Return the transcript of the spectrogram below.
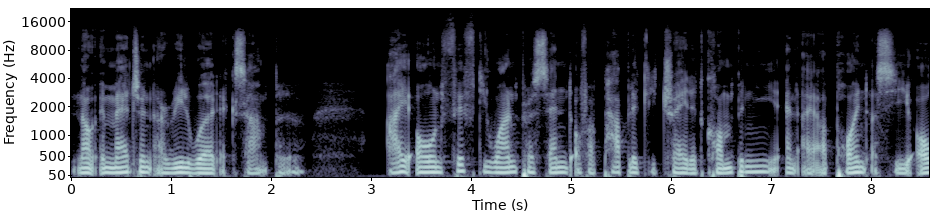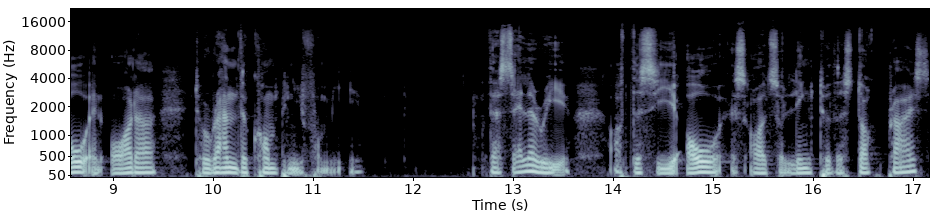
Now imagine a real world example. I own 51% of a publicly traded company and I appoint a CEO in order to run the company for me. The salary of the CEO is also linked to the stock price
